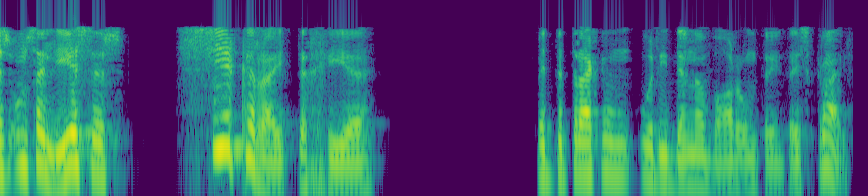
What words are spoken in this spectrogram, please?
is om sy lesers sekerheid te gee met betrekking oor die dinge waaromtrent hy skryf.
